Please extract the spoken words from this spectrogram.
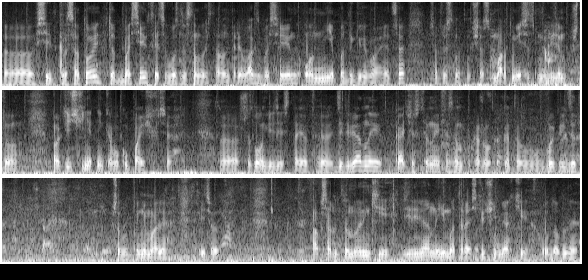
э, всей этой красотой. Вот этот бассейн, кстати, возле основного ресторана это релакс-бассейн. Он не подогревается. Соответственно, вот сейчас март месяц, мы видим, что практически нет никого купающихся. Э, Шезлонги здесь стоят э, деревянные, качественные. Сейчас я вам покажу, как это выглядит, чтобы вы понимали. Видите, вот абсолютно новенькие, деревянные и матрасики очень мягкие, удобные.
